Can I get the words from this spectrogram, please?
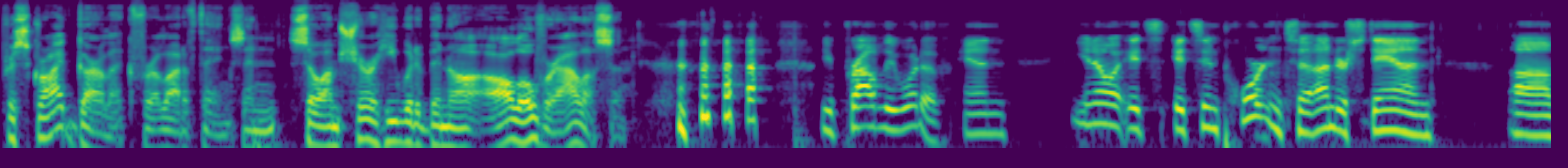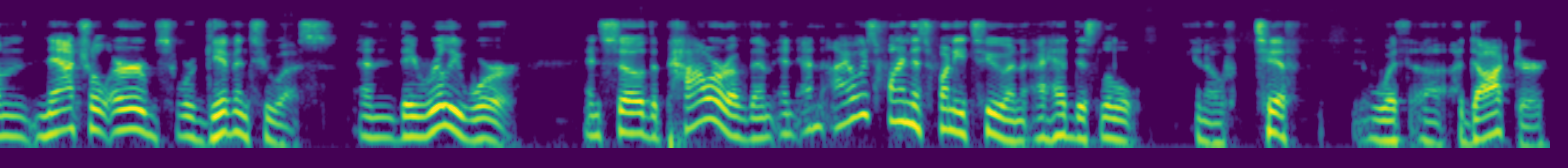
prescribe garlic for a lot of things. And so I'm sure he would have been all, all over Allicin. you probably would have. And you know, it's it's important to understand um, natural herbs were given to us, and they really were. And so the power of them, and, and I always find this funny too. And I had this little, you know, tiff with a doctor.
